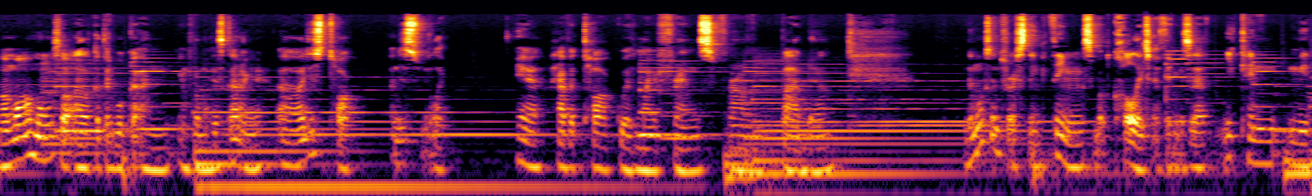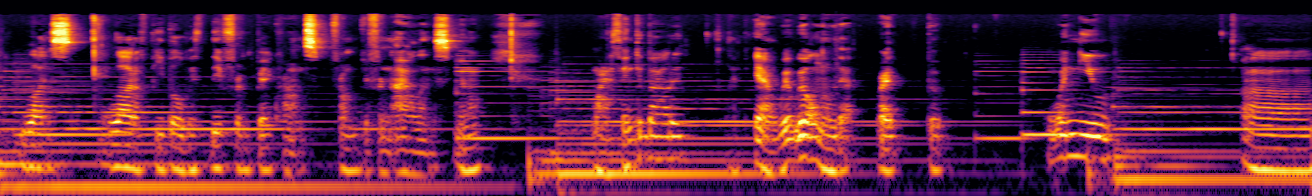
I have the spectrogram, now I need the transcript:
ngomong-ngomong soal keterbukaan informasi sekarang ya uh, I just talk I just like yeah have a talk with my friends from Padang. The most interesting things about college I think is that you can meet lots a lot of people with different backgrounds from different islands you know? When I think about it like yeah we, we all know that right? But when you uh,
